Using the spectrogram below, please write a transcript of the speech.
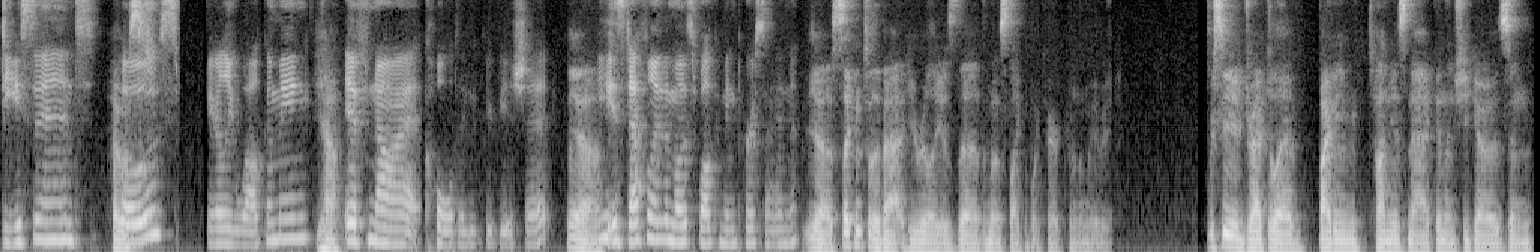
decent Host. host fairly welcoming, Yeah, if not cold and creepy as shit. yeah, He's definitely the most welcoming person. yeah. Second to the bat, he really is the, the most likable character in the movie. We see Dracula biting Tanya's neck, and then she goes and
